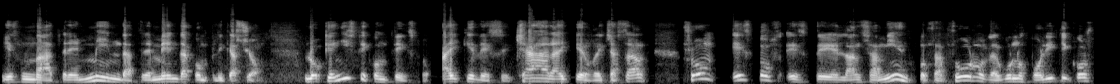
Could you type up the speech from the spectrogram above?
y es una tremenda, tremenda complicación. Lo que en este contexto hay que desechar, hay que rechazar, son estos este, lanzamientos absurdos de algunos políticos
